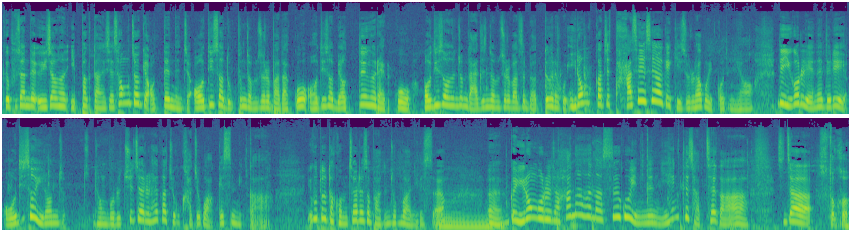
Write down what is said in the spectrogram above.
그 부산대 의전원 입학 당시에 성적이 어땠는지 어디서 높은 점수를 받았고 어디서 몇 등을 했고 어디서는 좀 낮은 점수를 받아서 몇 등을 했고 이런 것까지 다 세세하게 기술을 하고 있거든요. 근데 이거를 얘네들이 어디서 이런 저- 정보를 취재를 해가지고 가지고 왔겠습니까? 이것도 다 검찰에서 받은 정보 아니겠어요? 음, 네, 그러니까 이런 거를 좀 하나 하나 쓰고 있는 이 행태 자체가 진짜 스토커.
